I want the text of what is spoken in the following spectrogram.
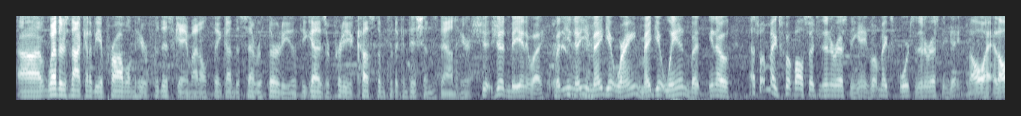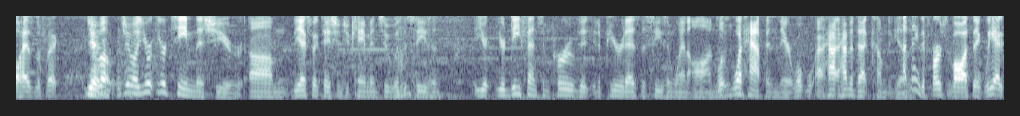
Uh, weather's not going to be a problem here for this game, I don't think, on December 30th. You guys are pretty accustomed to the conditions down here. Sh- shouldn't be anyway. But you know, you may get rain, may get wind, but you know that's what makes football such an interesting game. It's what makes sports an interesting game. It all it all has an effect. Jimbo, Jimbo your your team this year, um, the expectations you came into with Mm-hmm. the season. Your, your defense improved. It, it appeared as the season went on. What what happened there? What how, how did that come together? Mm-hmm. I think that first of all, I think we had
